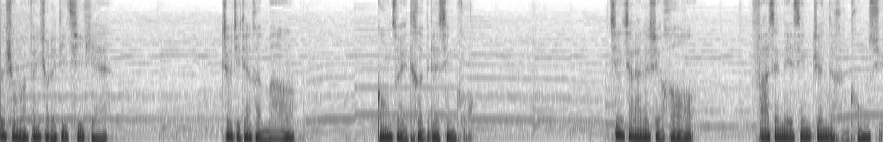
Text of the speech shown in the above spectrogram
这是我们分手的第七天。这几天很忙，工作也特别的辛苦。静下来的时候，发现内心真的很空虚，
